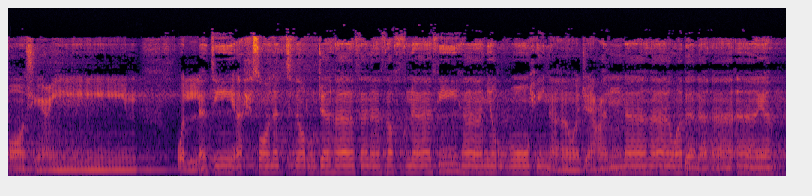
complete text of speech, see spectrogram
خاشعين. والتي أحصنت فرجها فنفخنا فيها من روحنا وجعلناها وبنها آية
